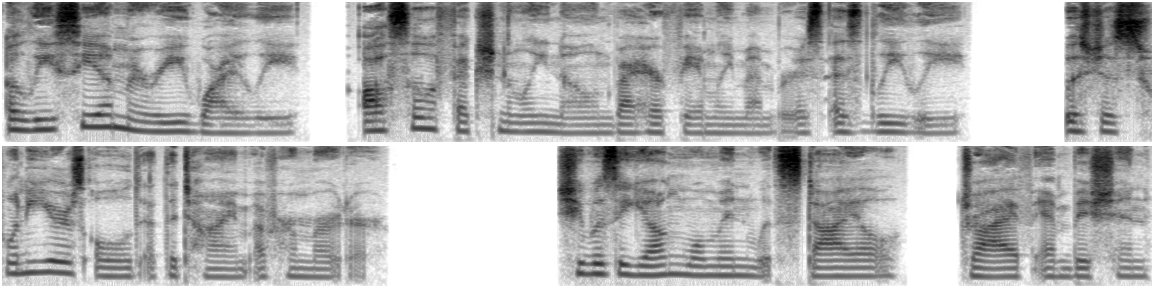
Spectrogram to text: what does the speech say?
Alyssiah Marie Wiley, also affectionately known by her family members as Lily, was just 20 years old at the time of her murder. She was a young woman with style, drive, ambition,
